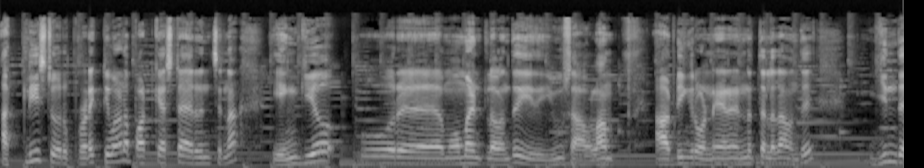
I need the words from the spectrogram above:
அட்லீஸ்ட் ஒரு ப்ரொடக்டிவான பாட்காஸ்ட்டாக இருந்துச்சுன்னா எங்கேயோ ஒரு மொமெண்ட்டில் வந்து இது யூஸ் ஆகலாம். அப்படிங்கிற ஒன்று எண்ணத்தில் தான் வந்து இந்த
